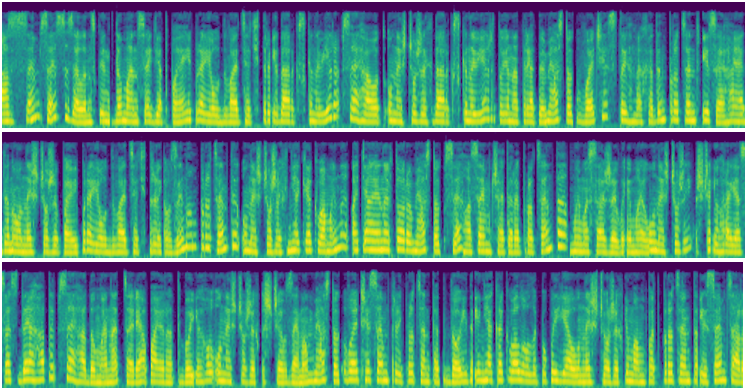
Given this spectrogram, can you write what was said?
А з сем сес Зеленскин до мен сидять Пейпрею 23 і Дарк Сканвір всега от унищожих Дарк Сканвір то є на третє місто. Ввечі стигнах 1% і сега один унищожи Пейпрею 23 взимам проценти унищожих ніяк вамими, а тяє на второ місто. Всега сем 4% мими се живими унищожи ще й грає сес дегати всега до мене царя Пайрат, бо його унищожих ще взимам місто. Ввечі сем 3% дойде і ніяк валоли попиє унищожих і мам 5% і сем цар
